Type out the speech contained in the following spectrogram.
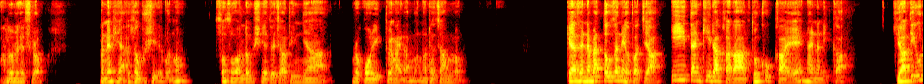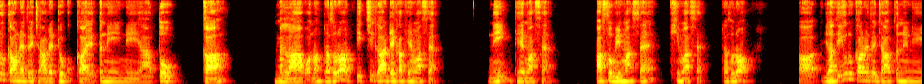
ဘာလို့လဲဆိုတော့မနေ့ဖြန်အလုပ်ရှိတယ်ပေါ့နော်စောစောအလုပ်ရှိရတဲ့ကြောင့်ဒီည recording တွင်းလိုက်တာပေါ့နော်ဒါကြောင့်မလို့ကဲဆိုနံပါတ်30ကိုတော့ကြာအီတန်ခိရကာရာဒုက္ခကာရဲ့နိုင်နနိကယာတိဥရုကောင်းတဲ့အတွက်ကြောင့်လေဒုက္ခကာရဲ့တနေနေရာတို့ကမလားပေါ့နော်ဒါဆိုတော့အစ်ချီကဒေကခေမဆန်နီဒေမဆန်အာဆိုဘီမဆန်ခီမဆန်ဒါဆိုတော့ အာရာသီဥတုကောင်းတဲ့အတွက်ကြောင့်တနင်္လာနေ့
